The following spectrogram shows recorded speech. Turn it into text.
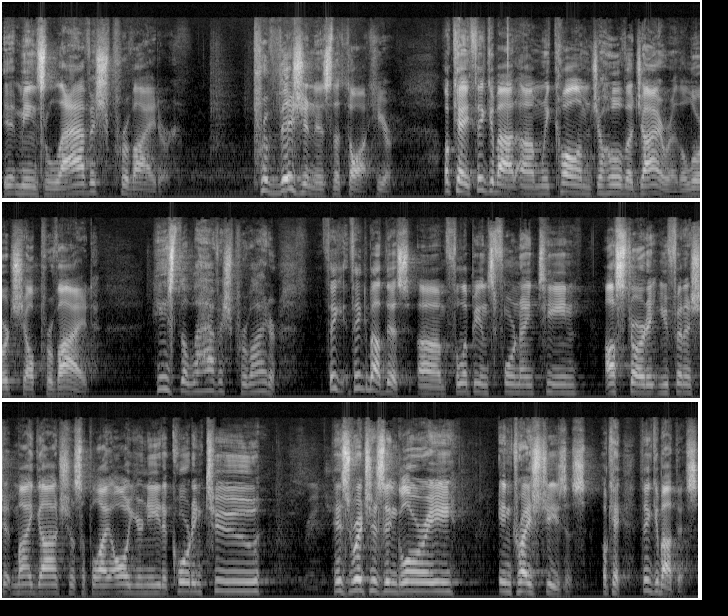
It means lavish provider. Provision is the thought here. Okay, think about um, we call him Jehovah Jireh, the Lord shall provide. He's the lavish provider. Think, think about this um, Philippians 4:19. I'll start it, you finish it. My God shall supply all your need according to his riches and glory in Christ Jesus. Okay, think about this.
